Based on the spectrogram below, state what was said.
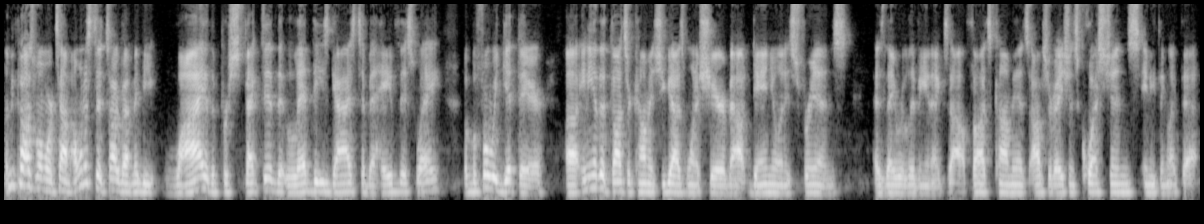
Let me pause one more time. I want us to talk about maybe why the perspective that led these guys to behave this way. But before we get there, uh, any other thoughts or comments you guys want to share about Daniel and his friends as they were living in exile? Thoughts, comments, observations, questions, anything like that?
